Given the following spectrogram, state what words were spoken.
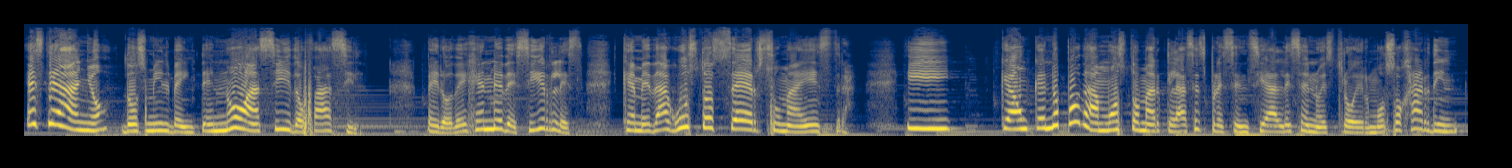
Este año 2020 no ha sido fácil, pero déjenme decirles que me da gusto ser su maestra y que aunque no podamos tomar clases presenciales en nuestro hermoso jardín,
